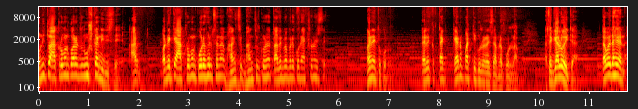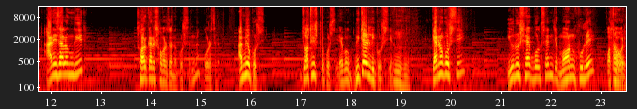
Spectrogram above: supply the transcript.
উনি তো আক্রমণ করার জন্য উস্কানি দিছে। আর অনেকে আক্রমণ করে ফেলছে না ভাঙচুর ভাঙচুর করে না, তাদের ব্যাপারে কোনো অ্যাকশন হয়েছে? হয় নাই তো কোনো। তাহলে কেন পার্টিকুলারাইজ আমরা করলাম? আচ্ছা গেল এইটা। তারপরে দেখেন আনিস আলমগীর সরকারের সমালোচনা করছেন না? করেছেন। আমিও করছি। যথেষ্ট করছি এবং বিটারলি করছি। কেন করছি? ইউনুস সাহেব বলছেন যে মন খুলে কথা বলে।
